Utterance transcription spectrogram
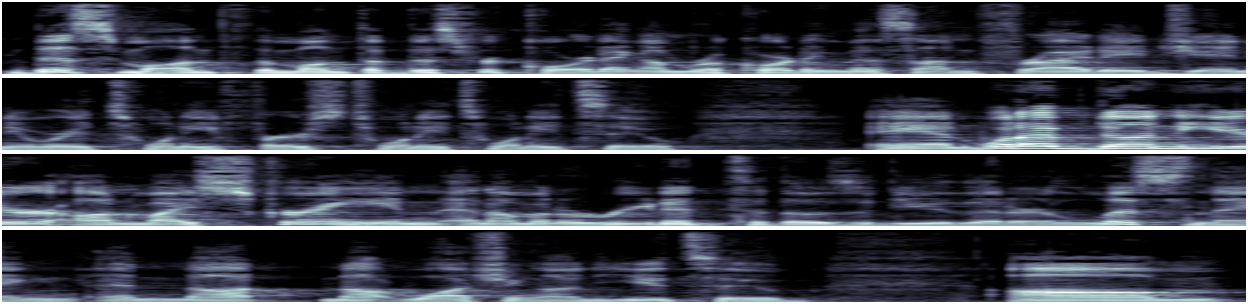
this month, the month of this recording. I'm recording this on Friday, January 21st, 2022. And what I've done here on my screen, and I'm going to read it to those of you that are listening and not not watching on YouTube. Um,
